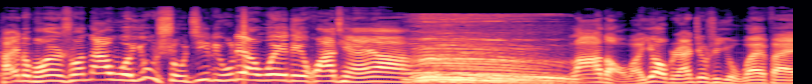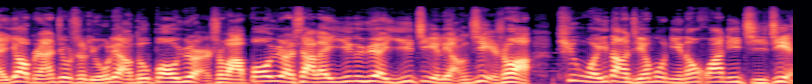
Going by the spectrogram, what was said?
还有的朋友说，那我用手机流量我也得花钱呀？拉倒吧，要不然就是有 WiFi，要不然就是流量都包月是吧？包月下来一个月一 G 两 G 是吧？听我一档节目，你能花你几 G？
